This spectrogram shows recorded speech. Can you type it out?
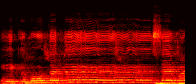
ایک مدت سے بڑھ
